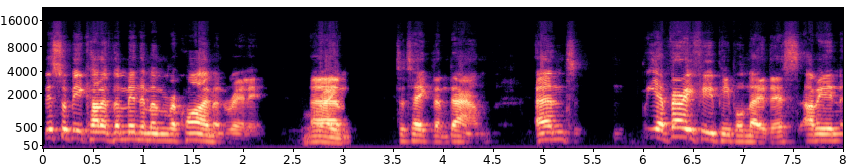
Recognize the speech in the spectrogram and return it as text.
This would be kind of the minimum requirement, really, right. um, to take them down. And yeah, very few people know this. I mean,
